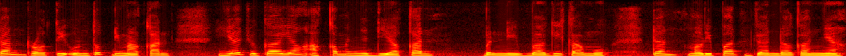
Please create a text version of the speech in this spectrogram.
dan roti untuk dimakan. Ia juga yang akan menyediakan benih bagi kamu dan melipat gandakannya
